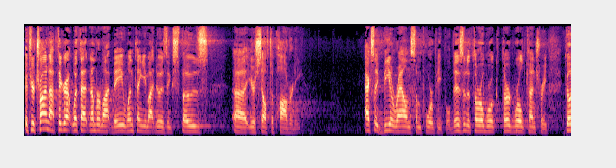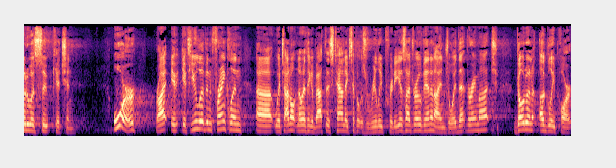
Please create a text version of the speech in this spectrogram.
If you're trying to figure out what that number might be, one thing you might do is expose uh, yourself to poverty. Actually, be around some poor people. Visit a third world, third world country. Go to a soup kitchen. Or, right, if, if you live in Franklin, uh, which I don't know anything about this town except it was really pretty as I drove in and I enjoyed that very much, go to an ugly part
